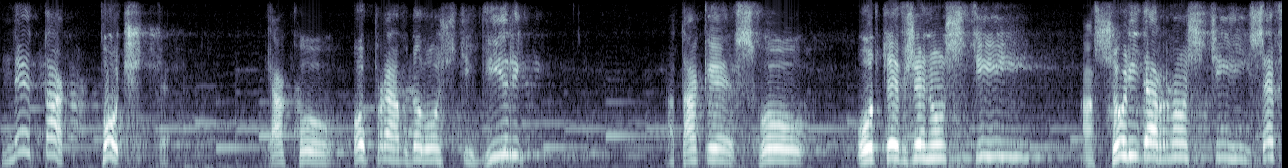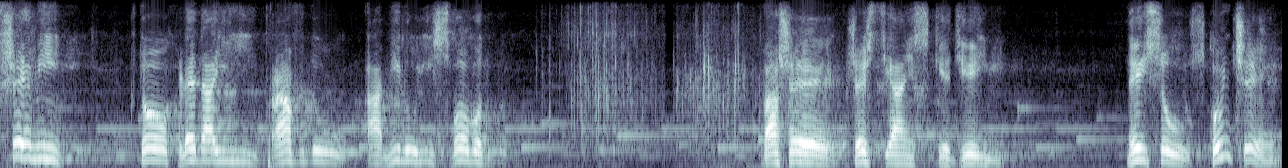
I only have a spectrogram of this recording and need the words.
ne tak počtem, jako opravdovosti víry a také svou otevřeností a solidarností se všemi, kdo hledají pravdu a milují svobodu. Vaše křesťanské dějiny nejsou skončeny,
